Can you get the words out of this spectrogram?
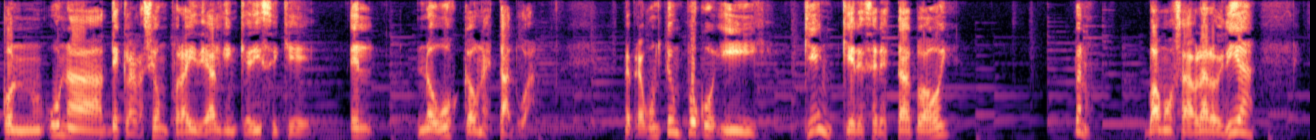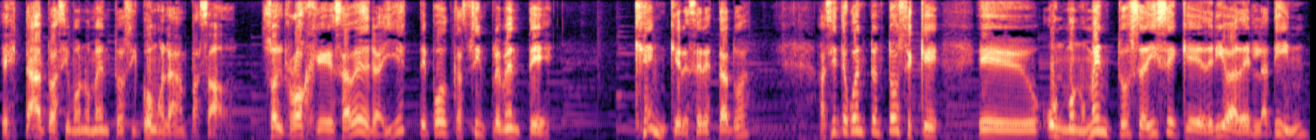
con una declaración por ahí de alguien que dice que él no busca una estatua. Me pregunté un poco, ¿y quién quiere ser estatua hoy? Bueno, vamos a hablar hoy día estatuas y monumentos y cómo la han pasado. Soy Roge Saavedra y este podcast simplemente ¿Quién quiere ser estatua? Así te cuento entonces que eh, un monumento se dice que deriva del latín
